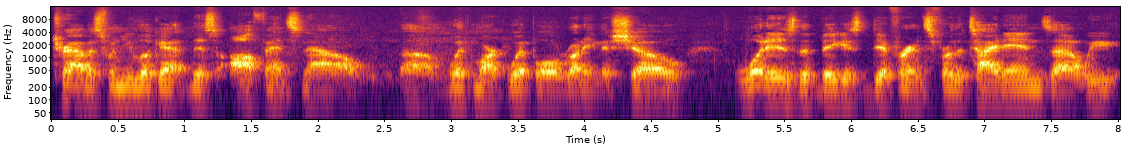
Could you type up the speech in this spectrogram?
Travis, when you look at this offense now um, with Mark Whipple running the show, what is the biggest difference for the tight ends? Uh, we,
